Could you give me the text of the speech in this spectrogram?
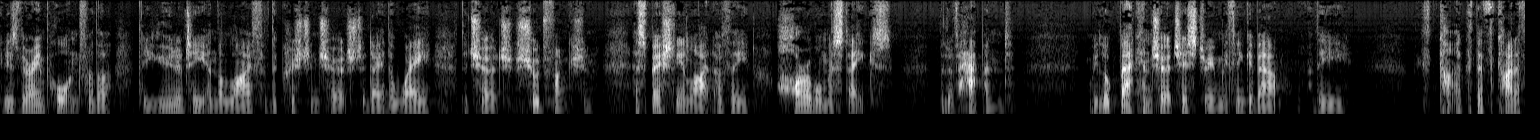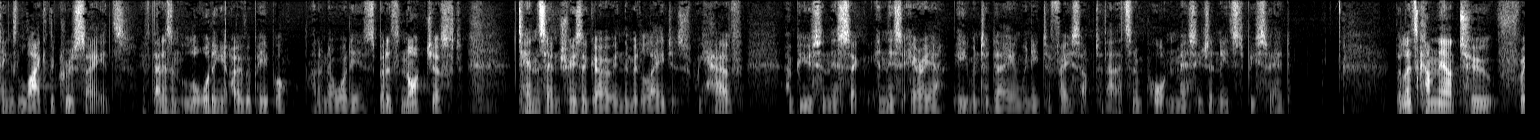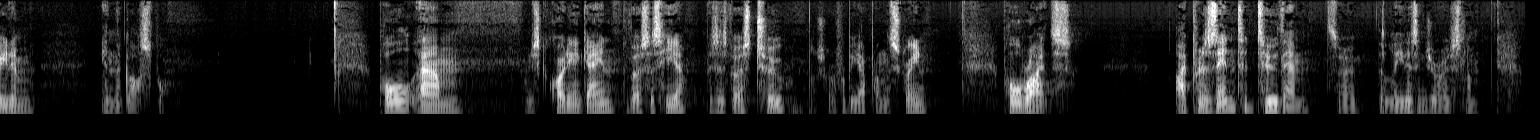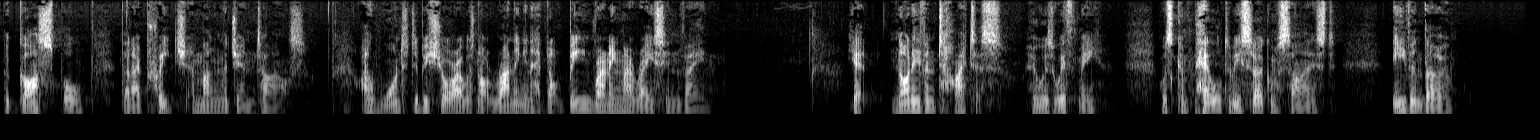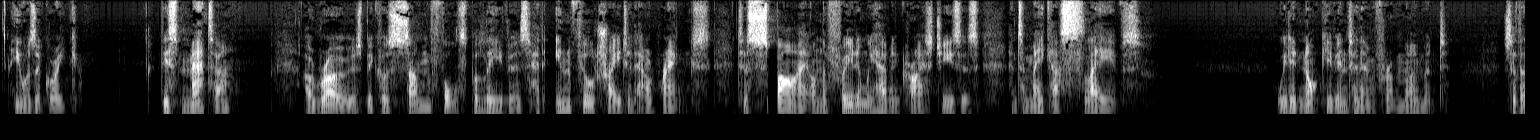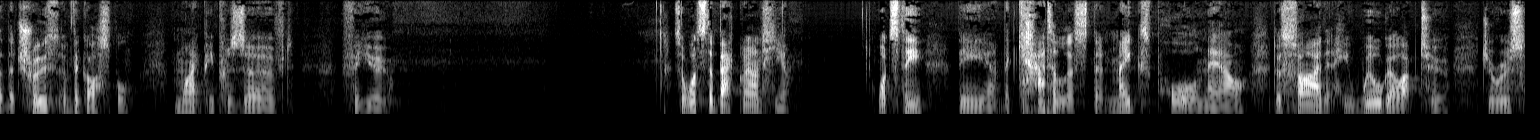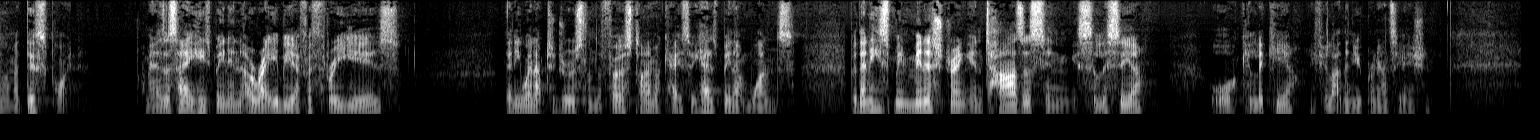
It is very important for the, the unity and the life of the Christian church today, the way the church should function, especially in light of the horrible mistakes that have happened. We look back in church history and we think about the, the kind of things like the Crusades. If that isn't lording it over people, I don't know what is. But it's not just 10 centuries ago in the Middle Ages. We have abuse in this, sec- in this area even today, and we need to face up to that. That's an important message that needs to be said. But let's come now to freedom in the gospel. Paul, um, I'm just quoting again the verses here. This is verse 2. Not sure if it'll be up on the screen. Paul writes, I presented to them, so the leaders in Jerusalem, the gospel that I preach among the Gentiles. I wanted to be sure I was not running and had not been running my race in vain. Yet not even Titus, who was with me, was compelled to be circumcised, even though he was a Greek. This matter arose because some false believers had infiltrated our ranks to spy on the freedom we have in Christ Jesus and to make us slaves. We did not give in to them for a moment, so that the truth of the gospel might be preserved for you. So, what's the background here? What's the, the uh, the catalyst that makes Paul now decide that he will go up to Jerusalem at this point. I mean, as I say, he's been in Arabia for three years. Then he went up to Jerusalem the first time, okay, so he has been up once. But then he's been ministering in Tarsus in Cilicia, or Cilicia, if you like the new pronunciation,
